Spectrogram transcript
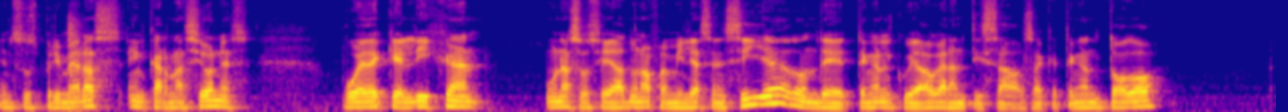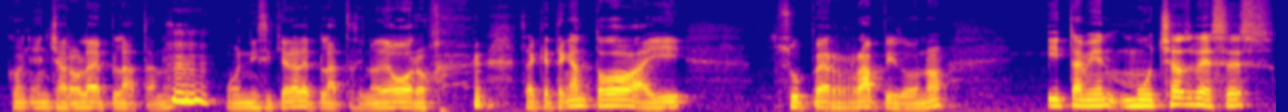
En sus primeras encarnaciones puede que elijan una sociedad, una familia sencilla donde tengan el cuidado garantizado, o sea, que tengan todo con- en charola de plata, ¿no? O ni siquiera de plata, sino de oro. o sea, que tengan todo ahí súper rápido, ¿no? Y también muchas veces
